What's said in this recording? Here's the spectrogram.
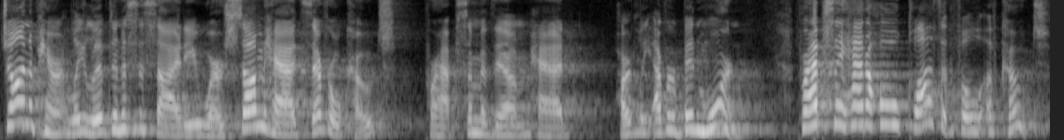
John apparently lived in a society where some had several coats, perhaps some of them had hardly ever been worn. Perhaps they had a whole closet full of coats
